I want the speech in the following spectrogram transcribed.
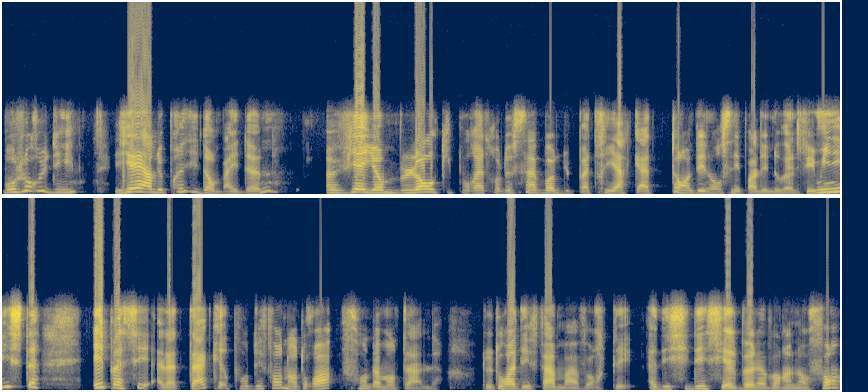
Bonjour Rudy. Hier, le président Biden, un vieil homme blanc qui pourrait être le symbole du patriarcat tant dénoncé par les nouvelles féministes, est passé à l'attaque pour défendre un droit fondamental, le droit des femmes à avorter, à décider si elles veulent avoir un enfant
